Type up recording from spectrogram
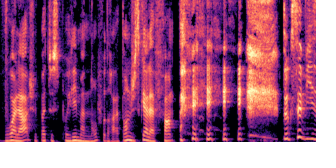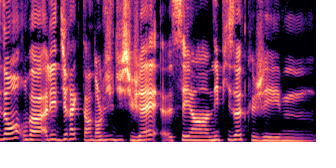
Voilà, je vais pas te spoiler maintenant, faudra attendre jusqu'à la fin. Donc c'est visant, on va aller direct hein, dans le vif du sujet. Euh, c'est un épisode que j'ai hum,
